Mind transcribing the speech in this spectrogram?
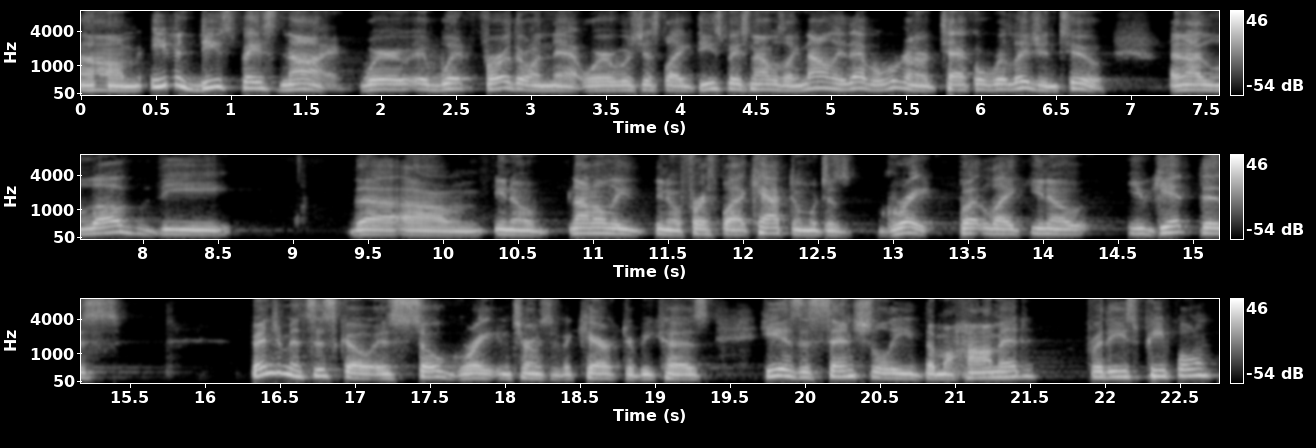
um even deep space nine where it went further on that where it was just like deep space nine was like not only that but we're going to tackle religion too and i love the the um you know not only you know first black captain which is great but like you know you get this Benjamin Sisko is so great in terms of a character because he is essentially the Muhammad for these people,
